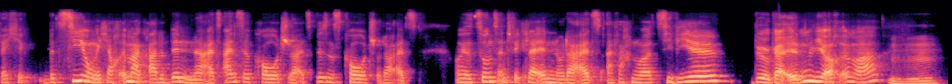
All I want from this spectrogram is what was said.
welche Beziehung ich auch immer gerade bin, ne? als Einzelcoach oder als Business Coach oder als Organisationsentwicklerin oder als einfach nur Zivilbürgerin, wie auch immer, mhm.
